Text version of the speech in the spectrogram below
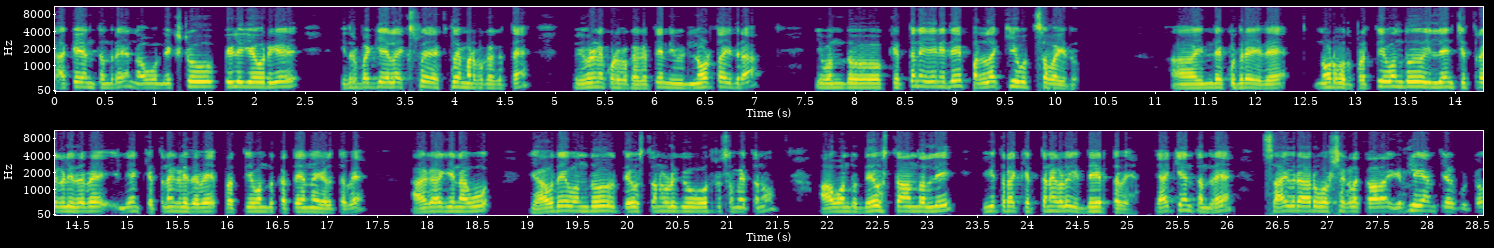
ಯಾಕೆ ಅಂತಂದ್ರೆ ನಾವು ನೆಕ್ಸ್ಟ್ ಪೀಳಿಗೆಯವರಿಗೆ ಇದ್ರ ಬಗ್ಗೆ ಎಲ್ಲ ಎಕ್ಸ್ಪ್ಲೈ ಎಕ್ಸ್ಪ್ಲೈನ್ ಮಾಡ್ಬೇಕಾಗುತ್ತೆ. ವಿವರಣೆ ಕೊಡಬೇಕಾಗುತ್ತೆ. ನೀವು ಇಲ್ಲಿ ನೋಡ್ತಾ ಇದ್ದೀರಾ? ಈ ಒಂದು ಕೆತ್ತನೆ ಏನಿದೆ? ಪಲ್ಲಕ್ಕಿ ಉತ್ಸವ ಇದು. ಹಿಂದೆ ಕುದುರೆ ಇದೆ. ನೋಡ್ಬೋದು. ಪ್ರತಿಯೊಂದು ಇಲ್ಲೇನು ಚಿತ್ರಗಳಿದಾವೆ, ಇಲ್ಲೇನು ಕೆತ್ತನೆಗಳಿದಾವೆ, ಪ್ರತಿಯೊಂದು ಕಥೆಯನ್ನ ಹೇಳ್ತವೆ. ಹಾಗಾಗಿ ನಾವು ಯಾವುದೇ ಒಂದು ದೇವಸ್ಥಾನಗಳಿಗೆ ಹೋದ್ರೂ ಸಮೇತನು ಆ ಒಂದು ದೇವಸ್ಥಾನದಲ್ಲಿ ಈ ತರ ಕೆತ್ತನೆಗಳು ಇದ್ದೇ ಇರ್ತವೆ. ಯಾಕೆ ಅಂತಂದ್ರೆ ಸಾವಿರಾರು ವರ್ಷಗಳ ಕಾಲ ಇರ್ಲಿ ಅಂತ ಹೇಳ್ಬಿಟ್ಟು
